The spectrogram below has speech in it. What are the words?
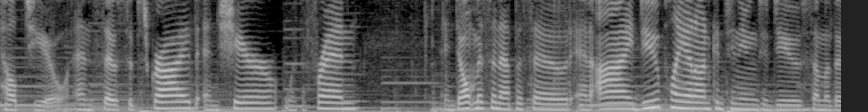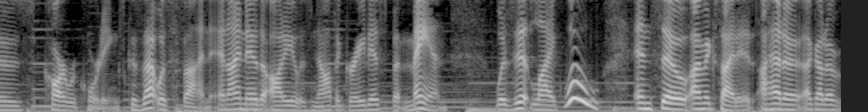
helped you. And so, subscribe and share with a friend and don't miss an episode. And I do plan on continuing to do some of those car recordings because that was fun. And I know the audio is not the greatest, but man, was it like woo! And so I'm excited. I had a I got a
